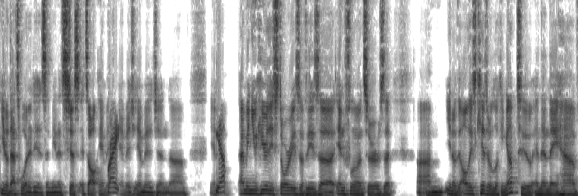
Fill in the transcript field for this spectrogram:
you know that's what it is. I mean, it's just it's all image, right. image, image, and um, you know, yep. I mean, you hear these stories of these uh, influencers that, um, you know, the, all these kids are looking up to, and then they have,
